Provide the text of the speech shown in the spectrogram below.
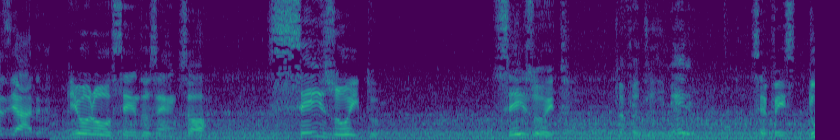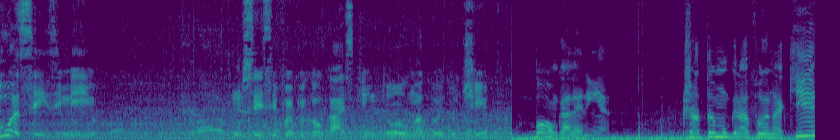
Rapaziada. Piorou o 100 200, ó. 6,8. 6,8. Já fez 3,5? Você fez duas 6,5. Não sei se foi porque o carro esquentou, alguma coisa do tipo. Bom, galerinha, já estamos gravando aqui.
